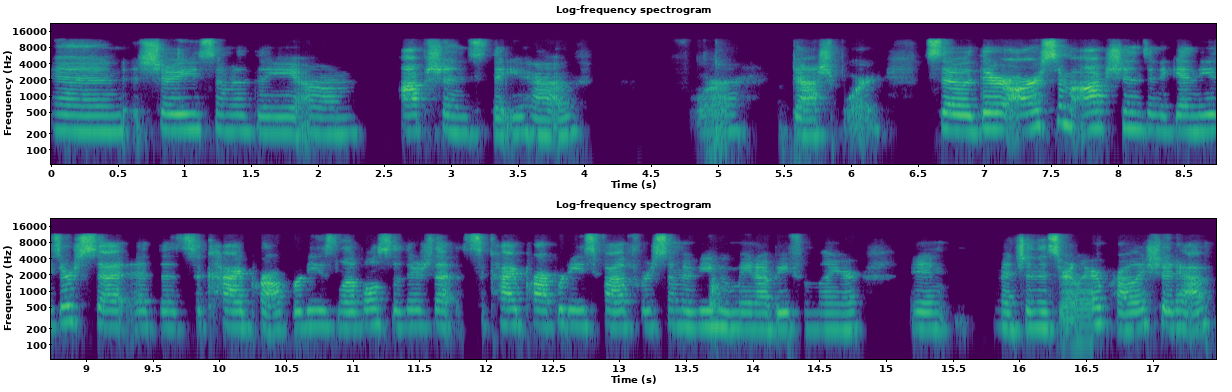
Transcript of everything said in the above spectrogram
and show you some of the um, options that you have for dashboard. So there are some options, and again, these are set at the Sakai properties level. So there's that Sakai properties file for some of you who may not be familiar. I didn't mention this earlier, probably should have.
